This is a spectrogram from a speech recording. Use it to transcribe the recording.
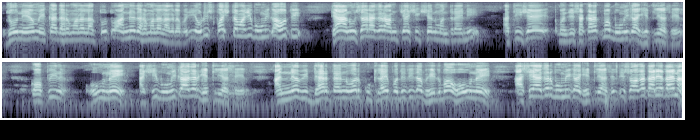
जो नियम एका धर्माला लागतो तो अन्य धर्माला लागला पाहिजे. एवढी स्पष्ट माझी भूमिका होती. त्या अनुसार अगर आमच्या शिक्षण मंत्र्यांनी अतिशय म्हणजे सकारात्मक भूमिका घेतली असेल कॉपी होऊ नये अशी भूमिका अगर घेतली असेल अन्य विद्यार्थ्यांवर कुठल्याही पद्धतीचा भेदभाव होऊ नये अशी अगर भूमिका घेतली असेल ती स्वागतार्हत आहे ना.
